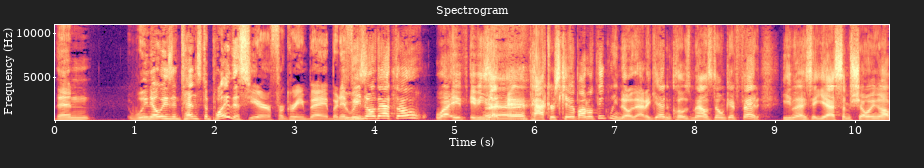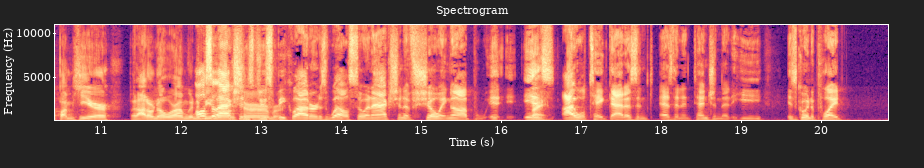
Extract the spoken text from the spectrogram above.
then we know he intends to play this year for Green Bay. But if Do we know that though? Well, if, if he's Uh. at Packers camp, I don't think we know that. Again, closed mouths don't get fed. He might say, "Yes, I'm showing up. I'm here, but I don't know where I'm going to be." also actions do or- speak louder as well. So an action of showing up i- i- is, Right. I will take that as an as an intention that he is going to play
